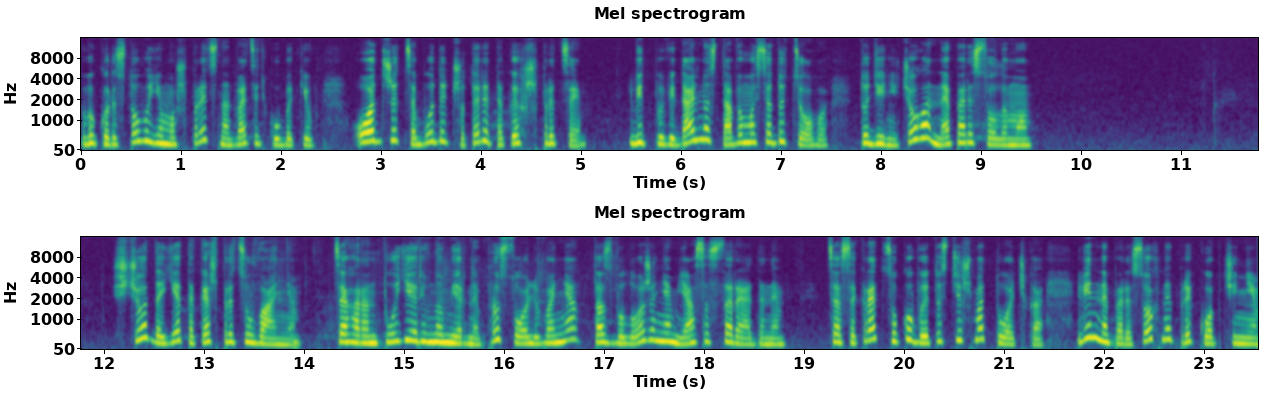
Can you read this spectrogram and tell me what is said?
Використовуємо шприц на 20 кубиків. Отже, це буде 4 таких шприци. Відповідально ставимося до цього, тоді нічого не пересолимо. Що дає таке шприцювання? Це гарантує рівномірне просолювання та зволоження м'яса зсередини. Це секрет соковитості шматочка. Він не пересохне при копченні.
